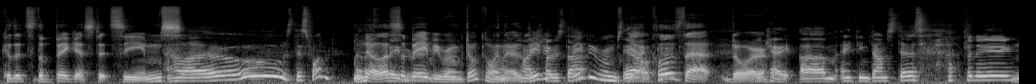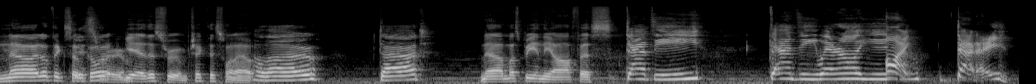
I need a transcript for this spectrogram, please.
because it's the biggest. It seems. Hello? Is this one? no, that's the room. baby room. Don't go in Oh, there. The can I baby close that? baby room's. Yeah, Yeah, I'll close close- that door. Okay. Um. Anything downstairs happening? No, I don't think so. This go. room. Yeah, this room. Check this one out. Hello, Dad. No, it must be in the office. Daddy. Daddy, where are you? Oi, Daddy!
